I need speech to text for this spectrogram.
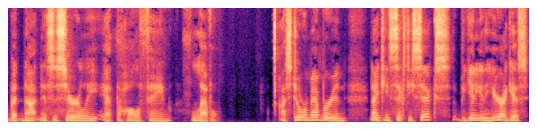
but not necessarily at the Hall of Fame level. I still remember in 1966, beginning of the year, I guess,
